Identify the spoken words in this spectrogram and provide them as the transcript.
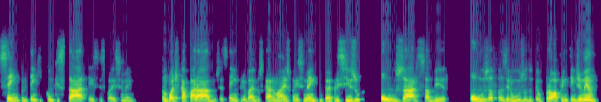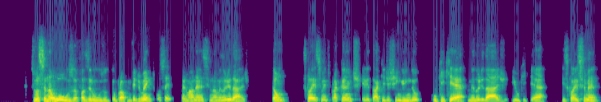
sempre tem que conquistar esse esclarecimento. Você não pode ficar parado, você sempre vai buscar mais conhecimento. Então é preciso ousar saber, ousa fazer uso do teu próprio entendimento. Se você não ousa fazer uso do teu próprio entendimento, você permanece na minoridade. Então, esclarecimento para Kant, ele está aqui distinguindo o que, que é menoridade e o que, que é esclarecimento.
